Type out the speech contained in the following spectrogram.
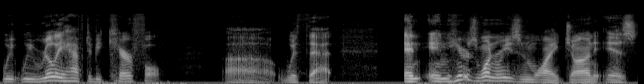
we, we really have to be careful uh, with that. And and here's one reason why, John, is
